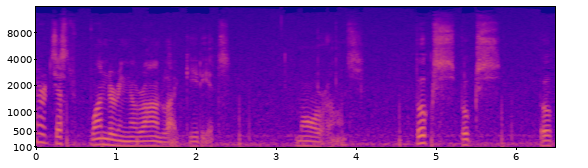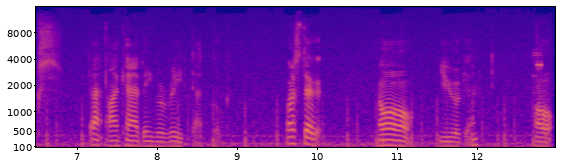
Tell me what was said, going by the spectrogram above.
They're just wandering around like idiots. Morons. Books, books, books. That I can't even read that book. What's the... No, you again. Oh.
